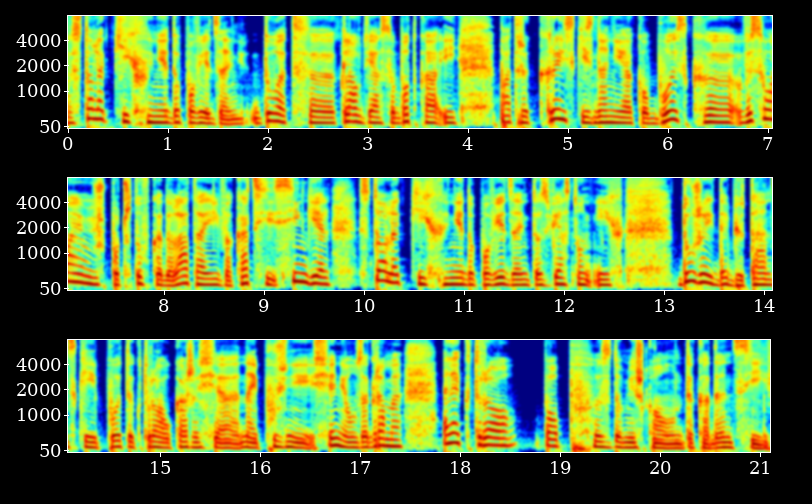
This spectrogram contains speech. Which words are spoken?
e, 100 lekkich niedopowiedzeń. Duet e, Klaudia Sobotka i Patryk Kryński, znani jako Błysk, e, wysyłają już pocztówkę do lata i wakacji. Singiel 100 lekkich niedopowiedzeń to zwiastun ich dużej debiutanckiej płyty, która ukaże się najpóźniej jesienią. Zagramy elektro pop z domieszką dekadencji.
